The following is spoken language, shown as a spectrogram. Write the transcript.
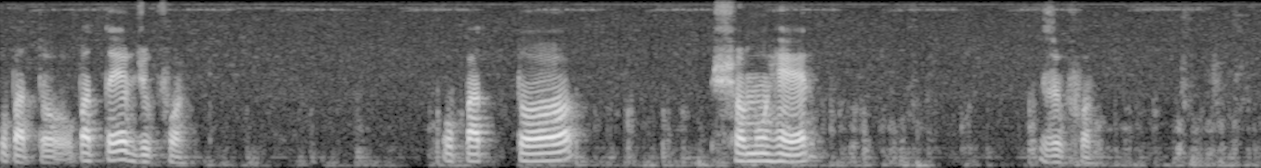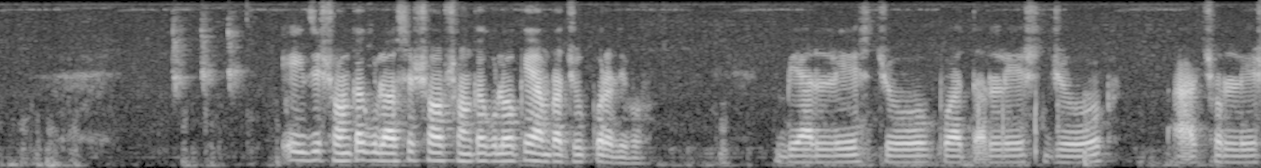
উপাত্ত, উপাত্তের যোগফল। উপাত্ত সমূহের যোগফল। এই যে সংখ্যাগুলো আছে, সব সংখ্যাগুলোকে আমরা যোগ করে দিব। বিয়াল্লিশ যোগ পঁয়তাল্লিশ যোগ আটচল্লিশ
